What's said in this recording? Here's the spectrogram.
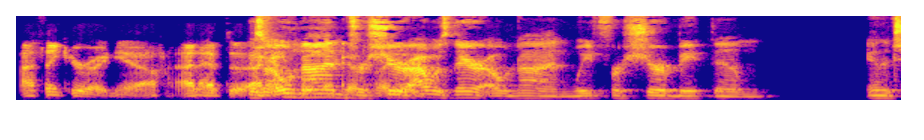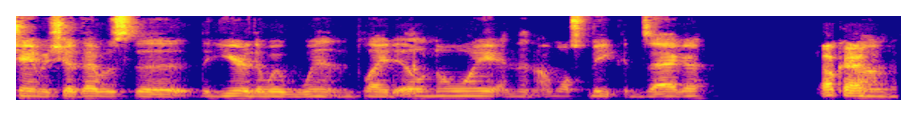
I think you're right. Yeah, I'd have to. I Because 09 for sure. do. I was there 09. We for sure beat them in the championship. That was the the year that we went and played Illinois and then almost beat Gonzaga. Okay. Um,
